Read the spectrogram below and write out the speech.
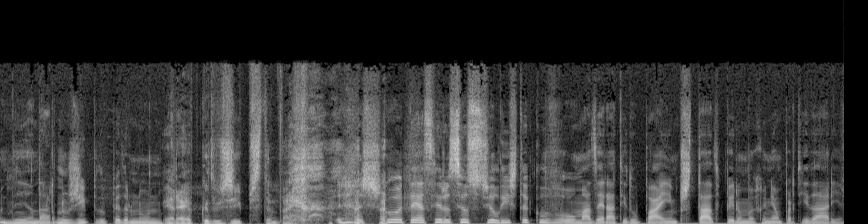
de andar no jeep do Pedro Nuno. Era a época dos jeeps também. Chegou até a ser o seu socialista que levou o Maserati do pai emprestado para ir a uma reunião partidária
